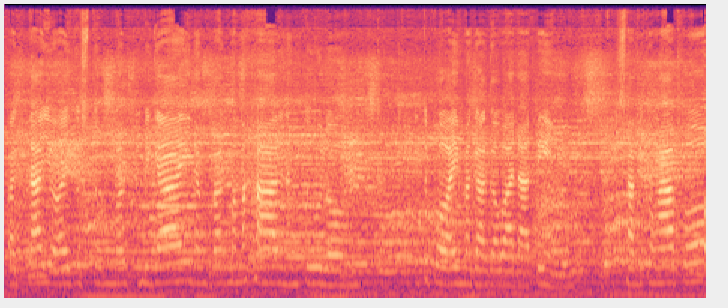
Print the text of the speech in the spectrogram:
pag tayo ay gustong magbigay ng pagmamahal, ng tulong, ito po ay magagawa natin. Sabi ko nga po,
